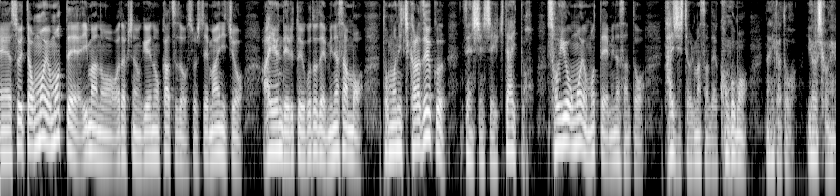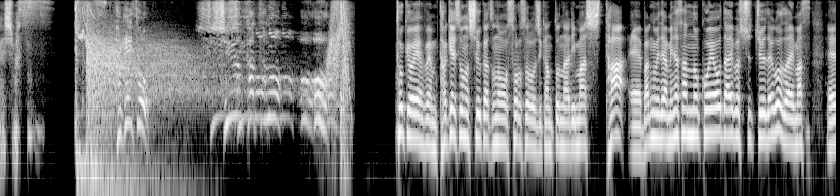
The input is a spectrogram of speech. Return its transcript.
えーそういった思いを持って今の私の芸能活動そして毎日を歩んでいるということで皆さんも共に力強く前進していきたいとそういう思いを持って皆さんと対峙しておりますので今後も何かとよろしくお願いします。武井壮就活の東京 FM 武井壮の就活のそろそろ時間となりました、えー番組では皆さんの声を大募集中でございます、えー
